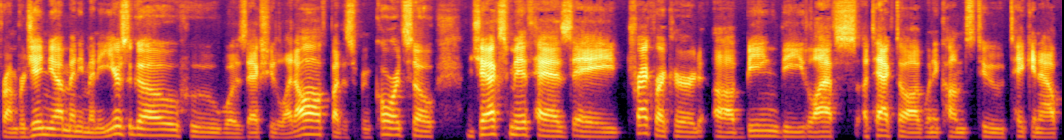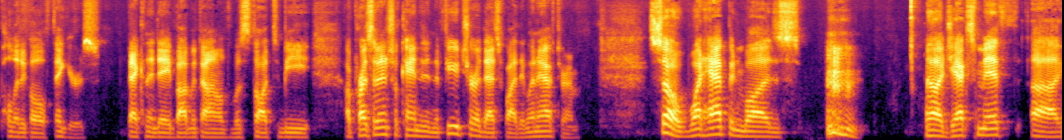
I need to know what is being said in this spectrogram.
from Virginia many, many years ago, who was actually let off by the Supreme Court. So Jack Smith has a track record of being the left's attack dog when it comes to taking out political figures. Back in the day, Bob McDonnell was thought to be a presidential candidate in the future. That's why they went after him. So what happened was uh, Jack Smith uh,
